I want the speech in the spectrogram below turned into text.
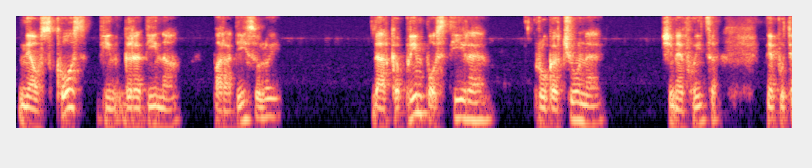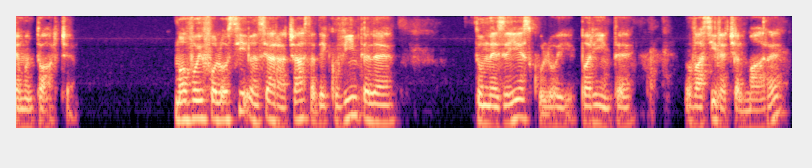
ne-au scos din grădina paradisului, dar că prin postire, rugăciune și nevoință ne putem întoarce. Mă voi folosi în seara aceasta de cuvintele dumnezeiescului părinte Vasile cel Mare,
